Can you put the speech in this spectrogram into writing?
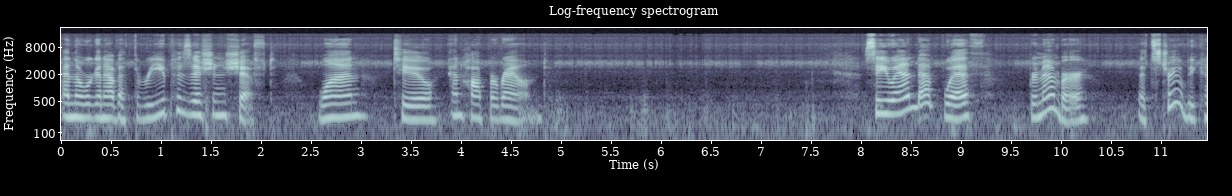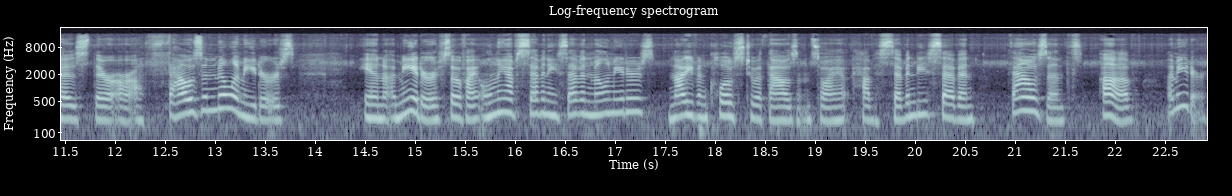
and then we're going to have a 3 position shift, 1, 2, and hop around. So you end up with, remember, that's true because there are a thousand millimeters in a meter. So if I only have 77 millimeters, not even close to a thousand. So I have 77 thousandths of a meter.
